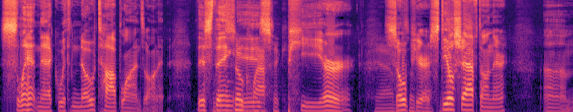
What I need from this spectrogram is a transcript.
slant neck with no top lines on it. This thing so is classic. pure, yeah, so that's pure. classic. Steel shaft on there. Um,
